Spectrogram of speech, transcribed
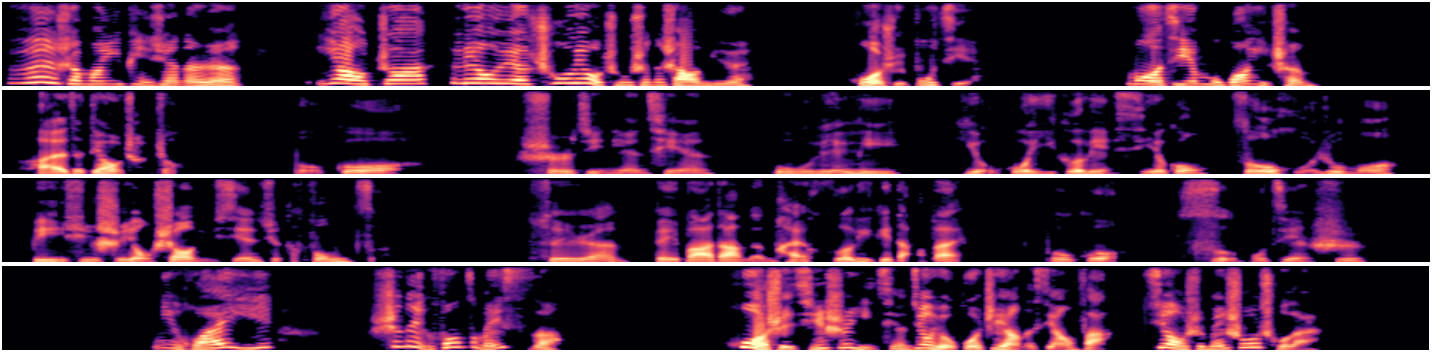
为什么一品轩的人要抓六月初六出生的少女？祸水不解。莫杰目光一沉，还在调查中。不过十几年前，武林里有过一个练邪功走火入魔。必须食用少女鲜血的疯子，虽然被八大门派合力给打败，不过死不见尸。你怀疑是那个疯子没死？祸水其实以前就有过这样的想法，就是没说出来。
